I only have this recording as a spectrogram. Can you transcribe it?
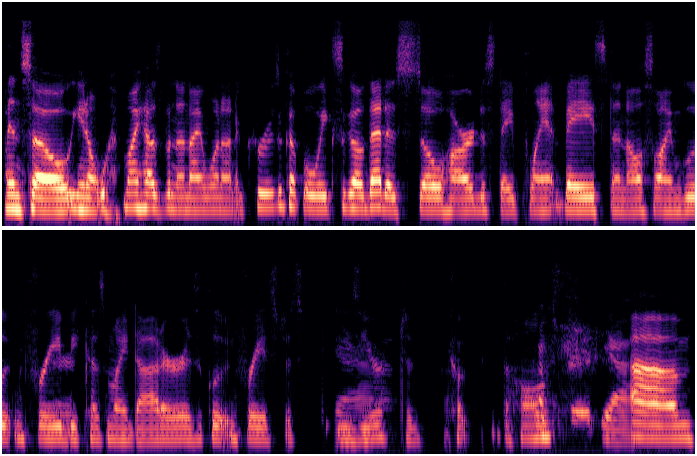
and so, you know, my husband and I went on a cruise a couple weeks ago. That is so hard to stay plant based, and also I'm gluten free sure. because my daughter is gluten free. It's just yeah. easier to cook the home. Yeah. Um,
